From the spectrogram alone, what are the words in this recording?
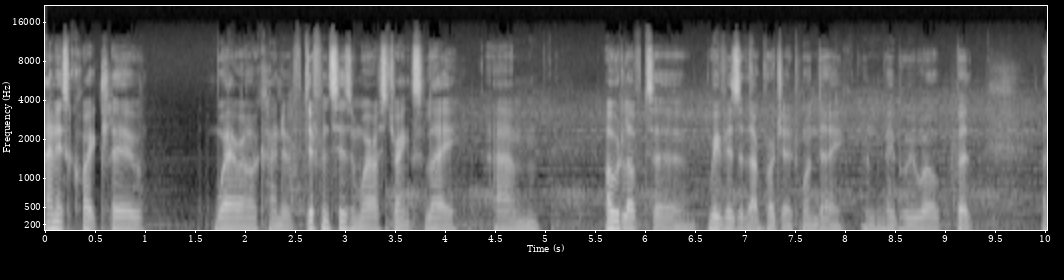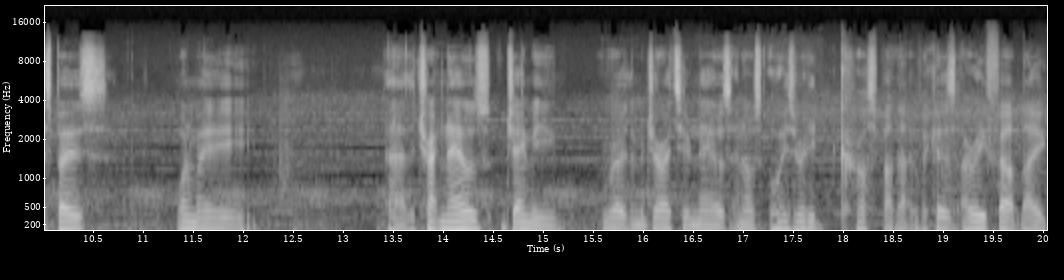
And it's quite clear where our kind of differences and where our strengths lay. Um, I would love to revisit that project one day, and maybe we will. But I suppose one of my uh, the track Nails, Jamie wrote the majority of Nails, and I was always really cross about that because I really felt like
